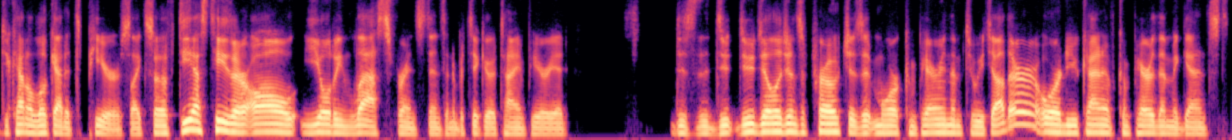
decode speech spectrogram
do you kind of look at its peers? Like so if dsts are all yielding less for instance in a particular time period does the due, due diligence approach is it more comparing them to each other or do you kind of compare them against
